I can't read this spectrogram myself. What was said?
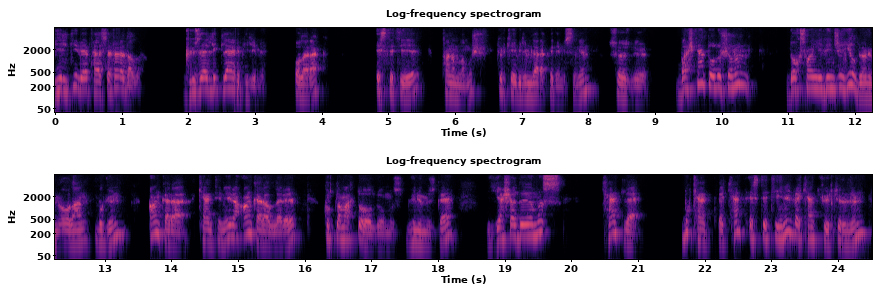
bilgi ve felsefe dalı, güzellikler bilimi olarak estetiği tanımlamış Türkiye Bilimler Akademisi'nin sözlüğü. Başkent oluşunun 97. yıl dönümü olan bugün Ankara kentini ve Ankaralıları kutlamakta olduğumuz günümüzde yaşadığımız kentle, bu kent ve kent estetiğinin ve kent kültürünün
